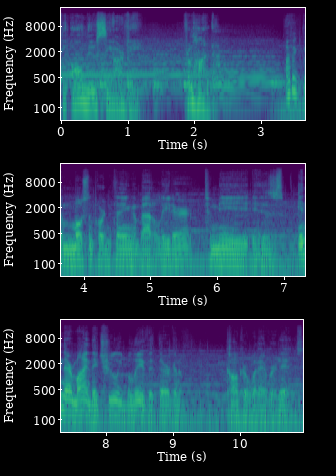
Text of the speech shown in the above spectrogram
The all new CRV from Honda. I think the most important thing about a leader to me is in their mind, they truly believe that they're going to conquer whatever it is.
